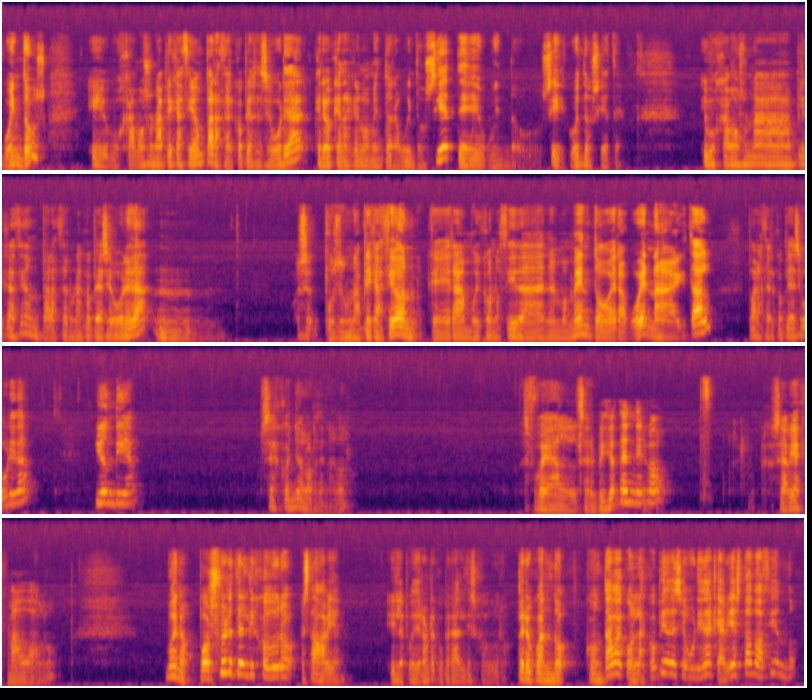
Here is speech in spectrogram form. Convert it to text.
Windows y buscamos una aplicación para hacer copias de seguridad. Creo que en aquel momento era Windows 7, Windows, sí, Windows 7. Y buscamos una aplicación para hacer una copia de seguridad. Mm, pues una aplicación que era muy conocida en el momento, era buena y tal, para hacer copia de seguridad. Y un día se escoñó el ordenador fue al servicio técnico, se había quemado algo. Bueno, por suerte el disco duro estaba bien y le pudieron recuperar el disco duro. Pero cuando contaba con la copia de seguridad que había estado haciendo,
